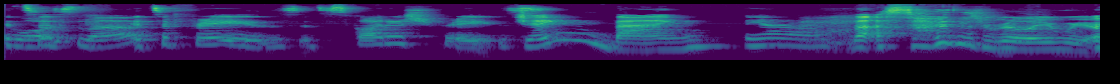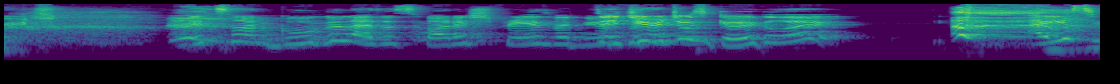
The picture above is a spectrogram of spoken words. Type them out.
It's What's a, that? It's a phrase. It's a Scottish phrase. Jing bang. Yeah. That sounds really weird. It's on Google as a Scottish phrase, but Did you just Google it? I used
